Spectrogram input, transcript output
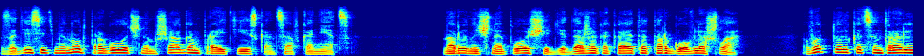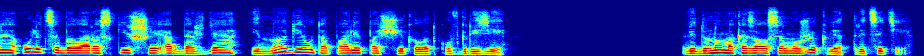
за 10 минут прогулочным шагом пройти из конца в конец. На рыночной площади даже какая-то торговля шла. Вот только центральная улица была раскисшей от дождя, и ноги утопали по щиколотку в грязи. Ведуном оказался мужик лет 30.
